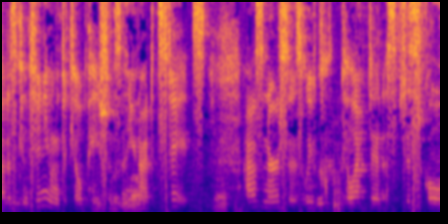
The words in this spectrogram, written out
that is continuing to kill patients in the United States. As nurses, we've collected a statistical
